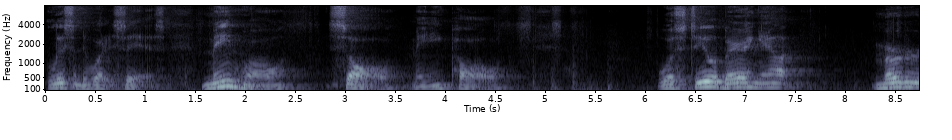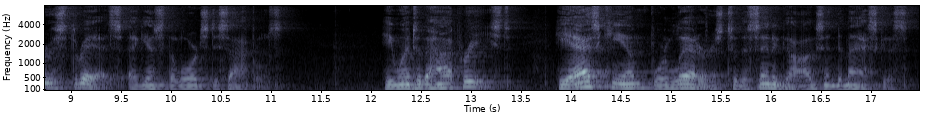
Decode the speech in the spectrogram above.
Listen to what it says. Meanwhile, Saul, meaning Paul, was still bearing out murderous threats against the Lord's disciples. He went to the high priest. He asked him for letters to the synagogues in Damascus,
